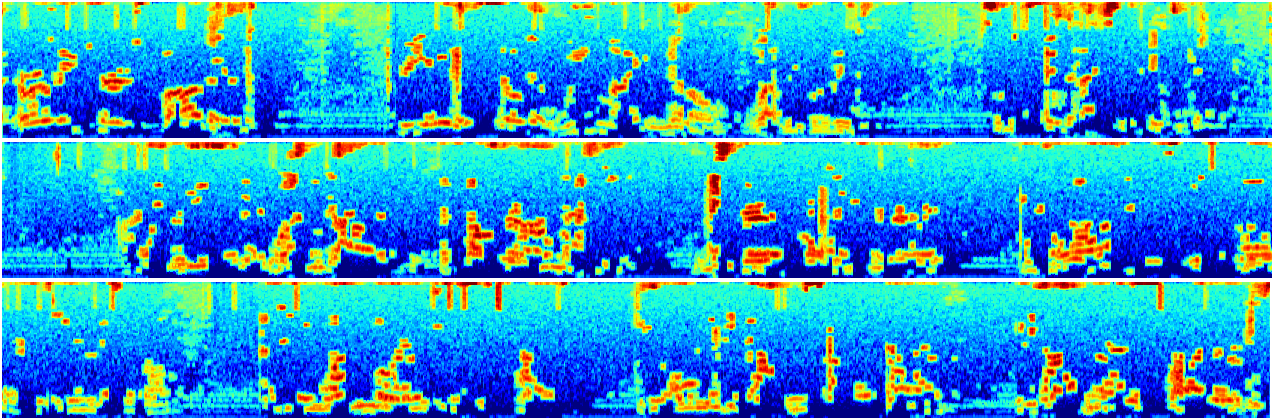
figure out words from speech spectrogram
the early church fathers created so that we might know what we believe. So let's say that I should be together. I believe in one God, the Father Almighty, maker of heaven and earth, and of all things visible and invisible, and in one Lord Jesus Christ, the only begotten Son of God, begotten of his Father before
